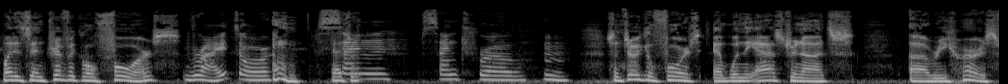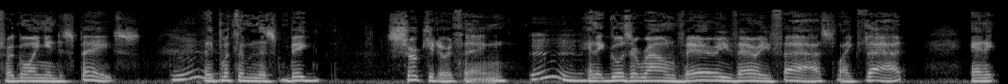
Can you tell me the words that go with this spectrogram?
But it's centrifugal force. right? Or cen, centro. Hmm. Centrifugal force, and when the astronauts uh, rehearse for going into space, they put them in this big circular thing, and it goes around very, very fast, like that, and it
